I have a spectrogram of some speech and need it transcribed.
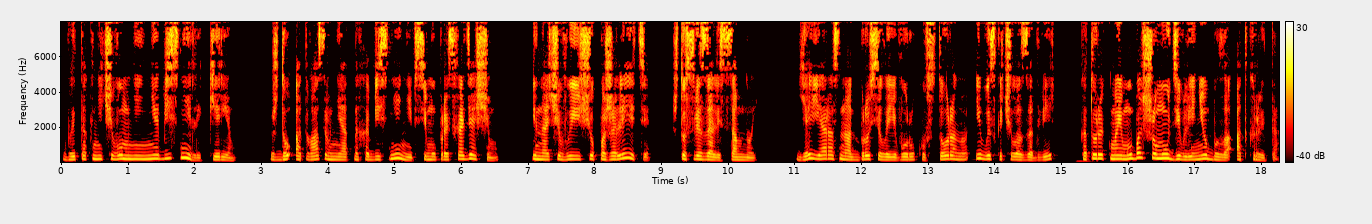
«Вы так ничего мне не объяснили, Керем. Жду от вас внятных объяснений всему происходящему, иначе вы еще пожалеете, что связались со мной». Я яростно отбросила его руку в сторону и выскочила за дверь, которая, к моему большому удивлению, была открыта.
